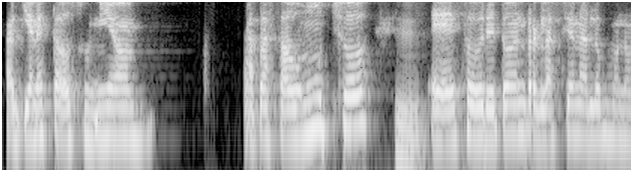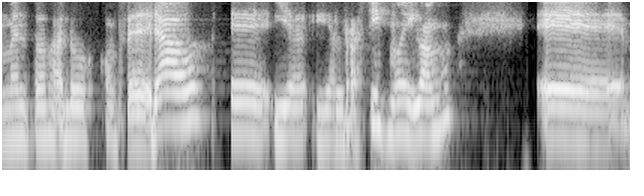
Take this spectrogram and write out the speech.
Aquí en Estados Unidos ha pasado mucho, mm. eh, sobre todo en relación a los monumentos a los confederados eh, y, al racismo, digamos. Eh,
